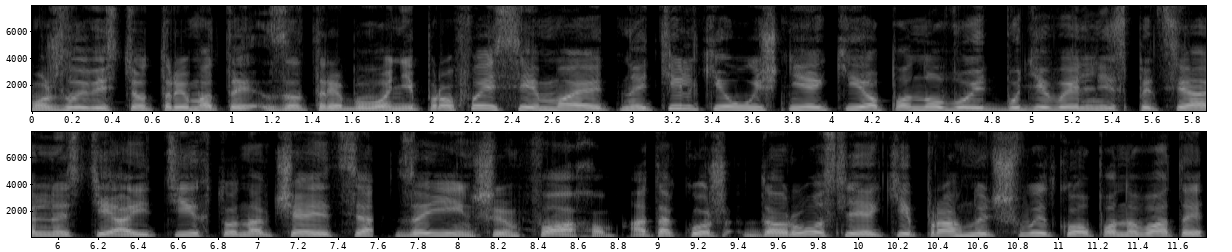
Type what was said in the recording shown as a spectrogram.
Можливість отримати затребувані професії мають не тільки учні, які опановують будівельні спеціальності, а й ті, хто навчається за іншим фахом, а також дорослі, які прагнуть швидко опанувати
